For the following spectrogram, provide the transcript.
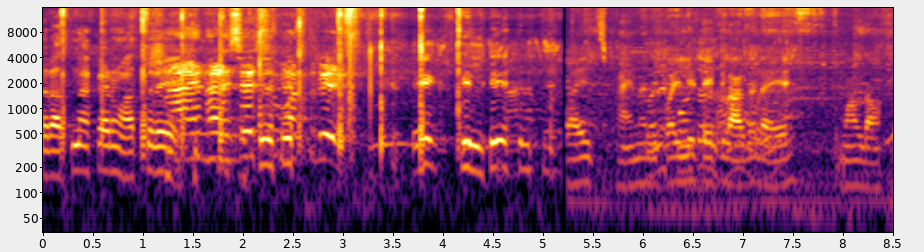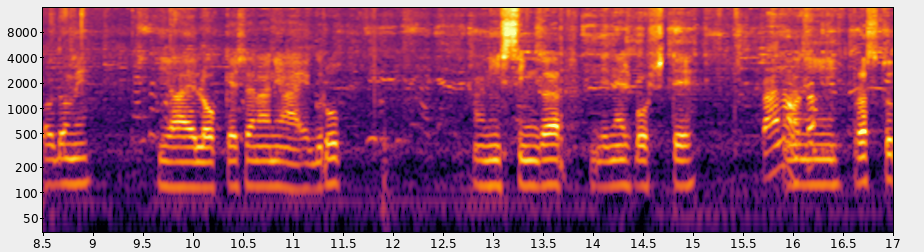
रत्नाकर मात्र एक काहीच फायनली पहिली टेक लागत आहे. तुम्हाला दाखवतो मी. हे आहे लोकेशन आणि आहे ग्रुप आणि सिंगर दिनेश बोष्टे आणि प्रस्तुत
